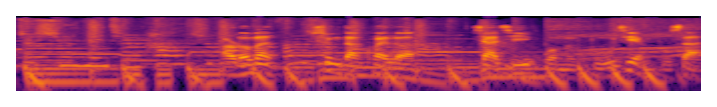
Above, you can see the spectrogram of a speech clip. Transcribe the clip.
这些年轻好耳朵们，圣诞快乐！下期我们不见不散。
